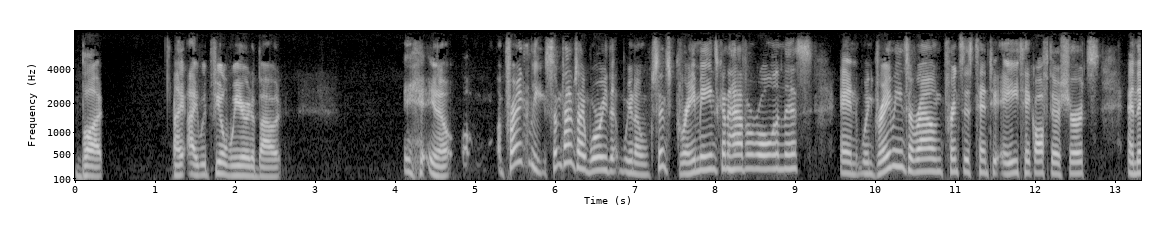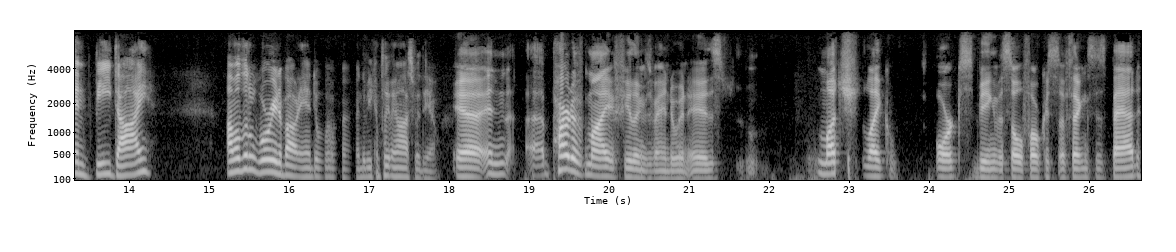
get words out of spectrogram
but I, I would feel weird about you know, frankly, sometimes I worry that you know since Greymane's going to have a role in this, and when Greymane's around, princes tend to a take off their shirts and then b die. I'm a little worried about Anduin, to be completely honest with you. Yeah, and uh, part of my feelings of Anduin is much like orcs being the sole focus of things is bad.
